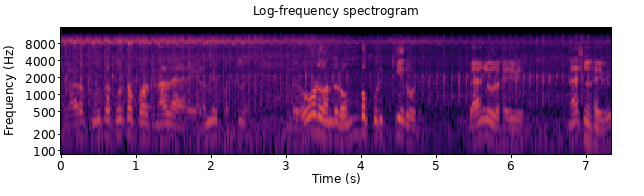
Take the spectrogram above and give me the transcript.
எல்லாரும் குறுக்க குறுக்க போகிறதுனால இடமே பத்தல. இந்த ரோடு வந்து ரொம்ப குறுக்கிய road Bangalore highway national highway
